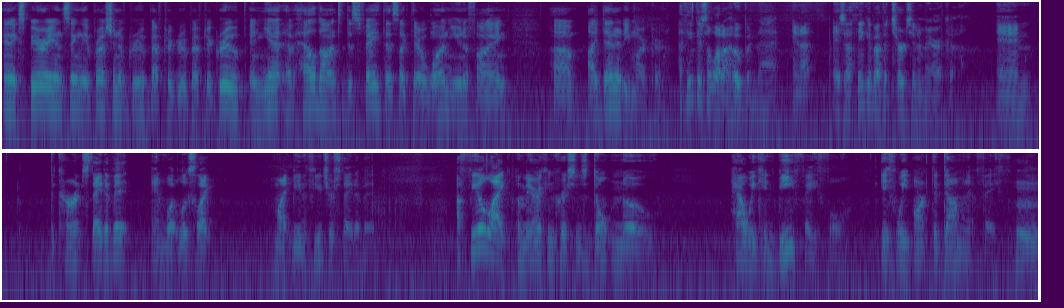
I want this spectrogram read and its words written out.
and experiencing the oppression of group after group after group, and yet have held on to this faith as like their one unifying um, identity marker. I think there's a lot of hope in that, and I, as I think about the church in America, and the current state of it and what looks like might be the future state of it. I feel like American Christians don't know how we can be faithful if we aren't the dominant faith. Hmm.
